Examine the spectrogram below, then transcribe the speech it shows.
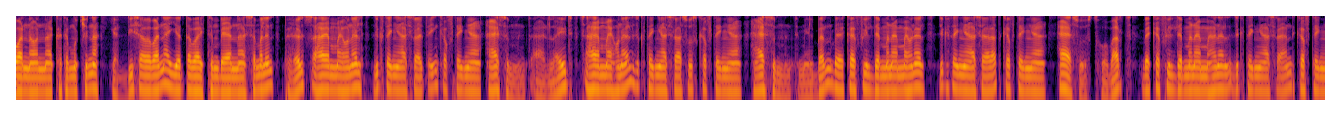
ዋና ዋና ከተሞችና የአዲስ አበባን አየር ጠባይ ትንበያ እናሰማለን። ፐርዝ ፀሐያማ ይሆናል። ዝቅተኛ 19፣ ከፍተኛ 28። አድላይድ ፀሐያማ ይሆናል። ዝቅተኛ 13፣ ከፍተኛ 28። ሜልበርን በከፊል ደመናማ ይሆናል። ዝቅተኛ 14፣ ከፍተኛ 23። ሆባርት በከፊል ደመናማ ይሆናል። ዝቅተኛ 11፣ ከፍተኛ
